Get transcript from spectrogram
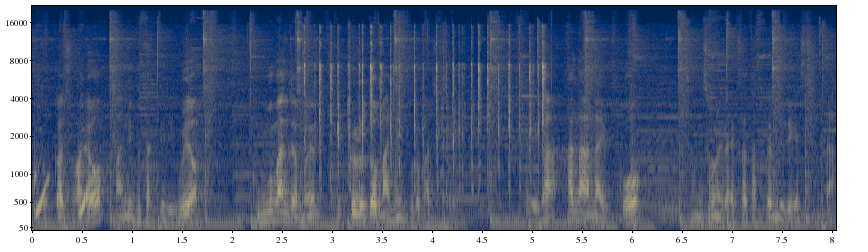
구독과 좋아요 많이 부탁드리고요. 궁금한 점은 댓글로도 많이 물어봐 주세요. 저희가 하나하나 읽고 정성을 다해서 답변 드리겠습니다.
